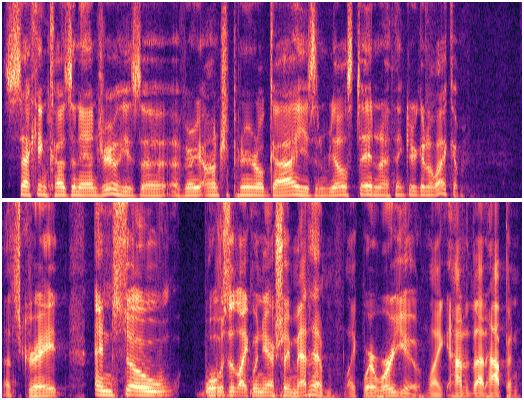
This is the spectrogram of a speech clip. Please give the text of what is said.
second cousin Andrew. He's a, a very entrepreneurial guy. He's in real estate, and I think you're going to like him." That's great. And so, what was it like when you actually met him? Like, where were you? Like, how did that happen?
